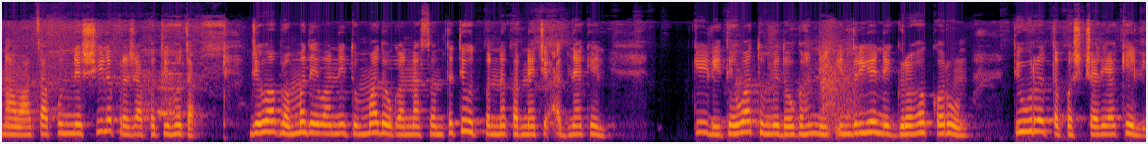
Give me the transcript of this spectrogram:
नावाचा पुण्यशील प्रजापती होता. जेव्हा ब्रह्मदेवांनी तुम्हा दोघांना संतती उत्पन्न करण्याची आज्ञा केली केली तेव्हा तुम्ही दोघांनी इंद्रिय निग्रह करून तीव्र तपश्चर्या केली.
